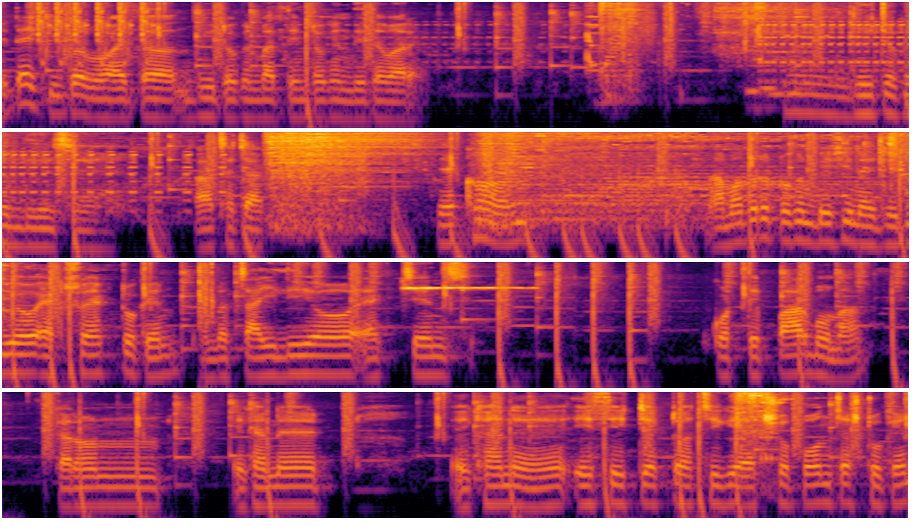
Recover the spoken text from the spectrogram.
এটাই কি করব, হয়তো দুই টোকেন বা তিন টোকেন দিতে পারে। দুই টোকেন দিয়েছে। আচ্ছা যাক। এখন আমাদেরও টোকেন বেশি নাই, যদিও একশো এক টোকেন, আমরা চাইলেও এক্সচেঞ্জ করতে পারব না। কারণ এখানে এখানে এই একটা হচ্ছে গিয়ে একশো পঞ্চাশ টোকেন,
